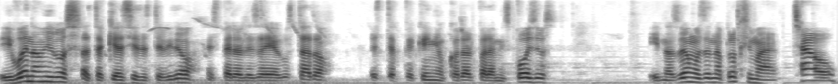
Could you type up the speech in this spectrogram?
Y bueno amigos, hasta aquí ha sido este video. Espero les haya gustado este pequeño corral para mis pollos. Y nos vemos en la próxima. ¡Chao!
